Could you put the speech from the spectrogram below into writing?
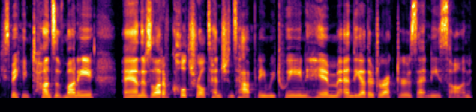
He's making tons of money, and there's a lot of cultural tensions happening between him and the other directors at Nissan.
